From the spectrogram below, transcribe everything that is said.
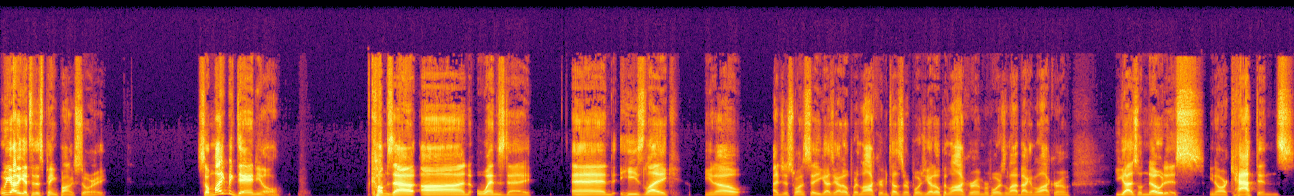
we got to get to this ping pong story. So Mike McDaniel comes out on Wednesday and he's like, you know, I just want to say you guys got open locker room. He tells the reporters, you got open locker room. Reporters allowed back in the locker room. You guys will notice, you know, our captains,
